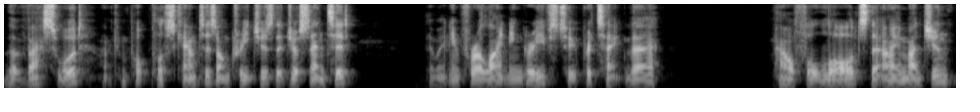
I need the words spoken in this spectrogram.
the Vasswood, that can put plus counters on creatures that just entered. They went in for a Lightning Greaves to protect their powerful lords that I imagine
